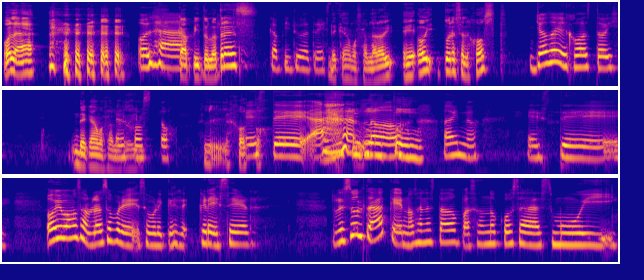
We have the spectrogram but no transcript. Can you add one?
Hola. Hola. Capítulo 3. Capítulo 3. ¿De qué vamos a hablar hoy? Eh, hoy, ¿tú eres el host? Yo soy el host hoy. ¿De qué vamos a hablar El hoy? hosto. El hosto. Este. Ah, El no. Ay, no. Este. Hoy vamos a hablar sobre, sobre cre- crecer. Resulta que nos han estado pasando cosas muy.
